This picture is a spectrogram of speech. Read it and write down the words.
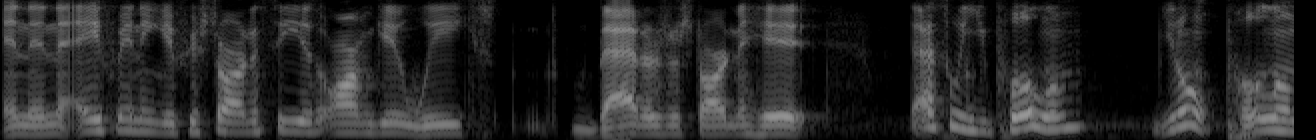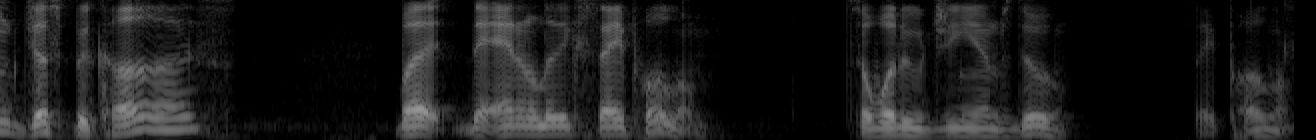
And in the eighth inning, if you're starting to see his arm get weak, batters are starting to hit. That's when you pull him. You don't pull him just because. But the analytics say pull him. So what do GMs do? They pull him.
